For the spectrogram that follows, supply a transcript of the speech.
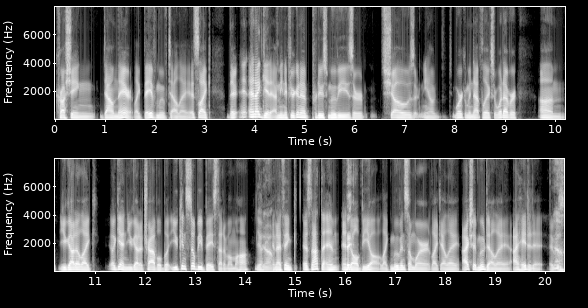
crushing down there, like they've moved to LA. It's like there and and I get it. I mean, if you're going to produce movies or shows or you know, working with Netflix or whatever, um you got to like again, you got to travel, but you can still be based out of Omaha. Yeah. And I think it's not the end, end They- all be all. Like moving somewhere like LA. I actually moved to LA. I hated it. It Yeah. was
